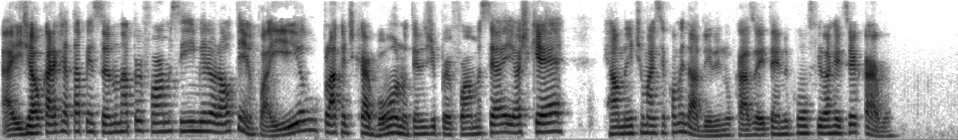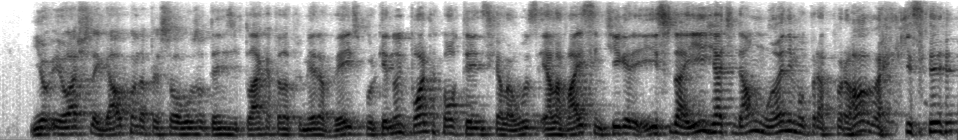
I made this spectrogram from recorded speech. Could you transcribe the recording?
aí já é o cara que já tá pensando na performance e melhorar o tempo. Aí o placa de carbono, tênis de performance, aí eu acho que é realmente o mais recomendado. Ele, no caso, aí tá indo com o Fila Racer Carbon. E eu, eu acho legal quando a pessoa usa o tênis de placa pela primeira vez, porque não importa qual tênis que ela usa, ela vai sentir. Isso daí já te dá um ânimo para a prova que você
